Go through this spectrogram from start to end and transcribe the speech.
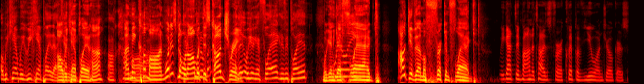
Oh, we can't. We, we can't play that. Oh, we can can't play it, huh? Oh, come I mean, on. come on. What is You going on with this country? Are, they, are we gonna get flagged if we play it? We're gonna get flagged. I'll give them a freaking flag. We got demonetized for a clip of you on Jokers.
